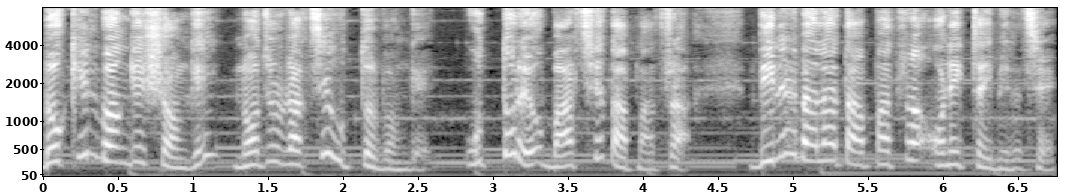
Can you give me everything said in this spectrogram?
দক্ষিণবঙ্গের সঙ্গে নজর রাখছে উত্তরবঙ্গে, উত্তরেও বাড়ছে তাপমাত্রা। দিনের বেলায় তাপমাত্রা অনেকটাই বেড়েছে।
